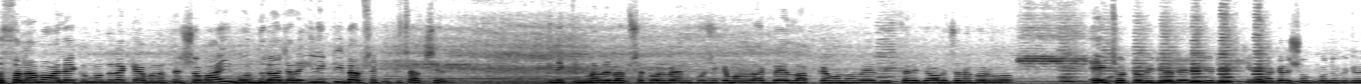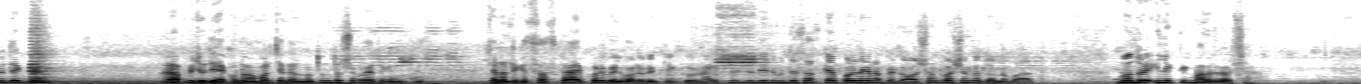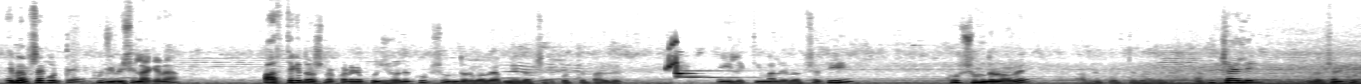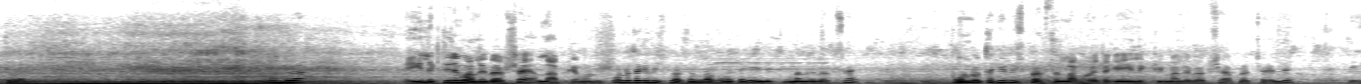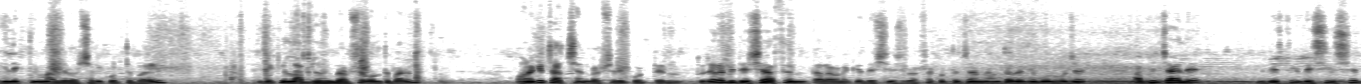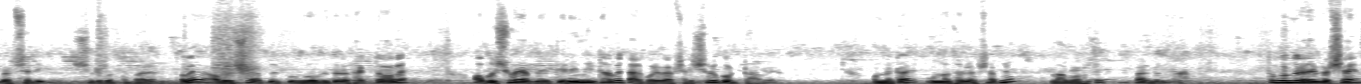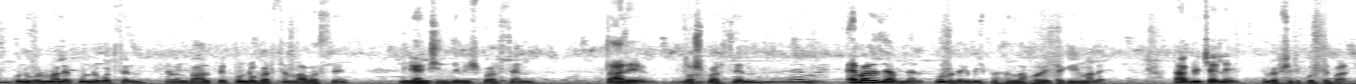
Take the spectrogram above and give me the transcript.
আসসালামু আলাইকুম বন্ধুরা, কেমন আছেন সবাই? বন্ধুরা, যারা ইলেকট্রিক ব্যবসা করতে চাচ্ছেন ইলেকট্রিক মালের ব্যবসা করবেন, পুঁজি কেমন লাগবে, লাভ কেমন হবে, বিস্তারিত আলোচনা করব। এই ছোট্ট ভিডিওতে, ভিডিওটি স্কিপ না করে সম্পূর্ণ ভিডিও দেখবেন। আর আপনি যদি এখনও আমার চ্যানেল নতুন দর্শক হয়ে থাকেন চ্যানেলটিকে সাবস্ক্রাইব করে বেল বাটনে ক্লিক করুন। আর আপনি যদি এর মধ্যে সাবস্ক্রাইব করে থাকেন, আপনাকে অসংখ্য অসংখ্য ধন্যবাদ। বন্ধুরা ইলেকট্রিক মালের ব্যবসা। এই ব্যবসা করতে পুঁজি বেশি লাগে না। পাঁচ থেকে দশ লক্ষ টাকা পুঁজি হলে খুব সুন্দরভাবে আপনি ব্যবসাটা করতে পারবেন। এই ইলেকট্রিক মালের ব্যবসাটি খুব সুন্দরভাবে আপনি করতে পারবেন। আপনি চাইলে ব্যবসাটি করতে পারবেন। বন্ধুরা, এই ইলেকট্রিক মালের ব্যবসায় লাভ কেমন? পনেরো থেকে বিশ পার্সেন্ট লাভ হয়ে থাকে ইলেকট্রিক মালের ব্যবসায়। পনেরো থেকে বিশ পার্সেন্ট লাভ হয়ে থাকে ইলেকট্রিক মালের ব্যবসা আপনার চাইলে ইলেকট্রিক মালের ব্যবসাটি করতে পারেন। এটা একটি লাভজনক ব্যবসা বলতে পারেন। অনেকে চাচ্ছেন ব্যবসাটি করতেন তো যারা বিদেশে আছেন, তারা অনেকে দেশে এসে ব্যবসা করতে চান। আমি তাদেরকে বলব যে, আপনি চাইলে বিদেশ থেকে দেশে এসে ব্যবসাটি শুরু করতে পারেন। তবে অবশ্যই আপনার পূর্ব অভিজ্ঞতা থাকতে হবে। অবশ্যই আপনাকে ট্রেনিং নিতে হবে, তারপরে ব্যবসাটি শুরু করতে হবে। অন্যটায় উন্নত ব্যবসা আপনি লাভবান হতে পারবেন না। তো বন্ধুরা, এই ব্যবসায় কোনো কোনো মালে পনেরো পার্সেন্ট যেমন বাল্বে পনেরো পার্সেন্ট লাভ আছে। গ্যাংসিটিতে বিশ পার্সেন্ট তারে দশ পার্সেন্ট অ্যাভারেজে আপনার পনেরো থেকে বিশ পার্সেন্ট লাভ হয়ে থাকে মালে তা আপনি চাইলে ব্যবসাটি করতে পারেন।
